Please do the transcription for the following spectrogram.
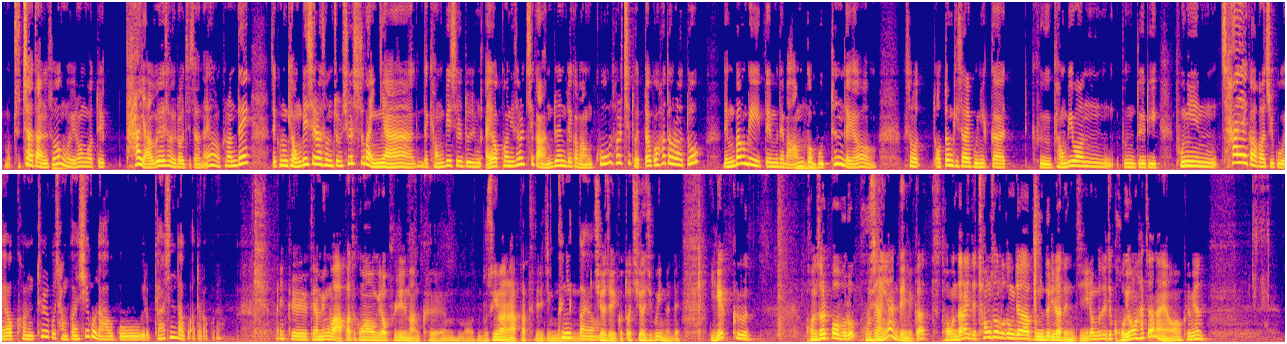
뭐 주차 단속 뭐 이런 것들 다 야외에서 이루어지잖아요. 그런데 이제 그런 경비실에서는 좀 쉴 수가 있냐. 근데 경비실도 좀 에어컨이 설치가 안 된 데가 많고 설치됐다고 하더라도 냉방비 때문에 마음껏 음. 못 튼대요. 그래서 어떤 기사에 보니까 그 경비원 분들이 본인 차에 가가지고 에어컨 틀고 잠깐 쉬고 나오고 이렇게 하신다고 하더라고요. 아니 그 대한민국 뭐 아파트 공화국이라고 불릴 만큼 뭐 무수히 많은 아파트들이 지금 그니까요. 지어져 있고 또 지어지고 있는데 이게 그 건설법으로 보장이 안 됩니까? 더군다나 이제 청소 노동자 분들이라든지 이런 분들 이제 고용하잖아요. 그러면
